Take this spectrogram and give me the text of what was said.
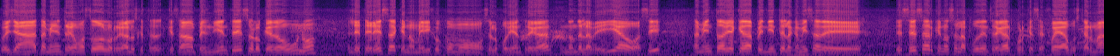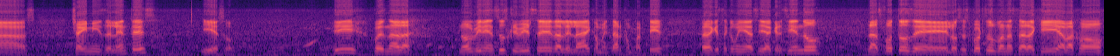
pues ya también entregamos todos los regalos que estaban pendientes, solo quedó uno, el de Teresa, que no me dijo cómo se lo podía entregar, en dónde la veía o así. También todavía queda pendiente la camisa de, de César, que no se la pude entregar porque se fue a buscar más Chinese de lentes y eso. Y pues nada, no olviden suscribirse, darle like, comentar, compartir, para que esta comunidad siga creciendo. Las fotos de los Squirtles van a estar aquí abajo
